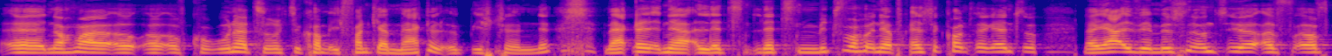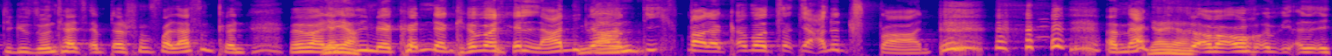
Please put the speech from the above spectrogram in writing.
äh, nochmal äh, auf Corona zurückzukommen? Ich fand ja Merkel irgendwie schön, ne? Merkel in der letzten, letzten Mittwoch in der Pressekonferenz so, naja, wir müssen uns auf, auf die Gesundheitsämter schon verlassen können. Wenn wir Ja, jetzt ja. nicht mehr können, dann können wir den Laden auch Laden. dicht machen, dann können wir uns das ja alles sparen. da merkst Ja, ja. du aber auch irgendwie, also ich,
